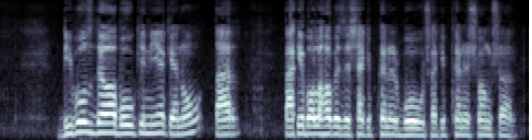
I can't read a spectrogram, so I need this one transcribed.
ডিভোর্স দেওয়া বউকে নিয়ে কেন তার, তাকে বলা হবে যে শাকিব খানের বউ, শাকিব খানের সংসার।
